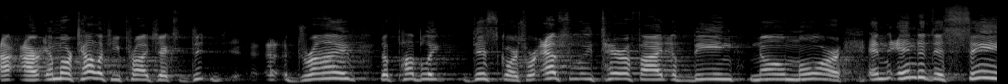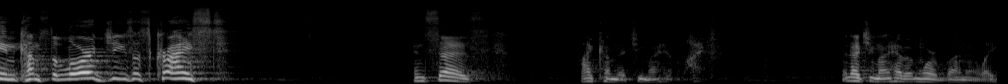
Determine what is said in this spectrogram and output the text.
our, our immortality projects uh, Uh, drive the public discourse. We're absolutely terrified of being no more. And into this scene comes the Lord Jesus Christ and says, I come that you might have life and that you might have it more abundantly.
